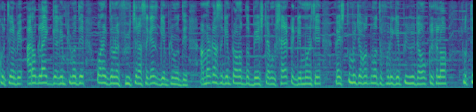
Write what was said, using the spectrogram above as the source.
করতে পারবে। আরও লাইক গেমটির মধ্যে অনেক ধরনের ফিচার আছে গ্যাস গেমটির মধ্যে। আমার কাছে গেমটা ওয়ান অফ দ্য বেস্ট এবং সেরা একটা গেম মনে হচ্ছে। গাইস তুমি যখন তোমাদের ফোনে গেমটি ডাউনলোড করে খেলো, সত্যি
